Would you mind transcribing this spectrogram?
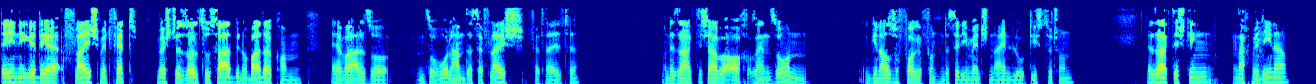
derjenige, der Fleisch mit Fett möchte, soll zu Saad bin Obada kommen. Er war also so wohlhabend, dass er Fleisch verteilte. Und er sagt, ich habe auch seinen Sohn genauso vorgefunden, dass er die Menschen einlud, dies zu tun. Er sagt, ich ging nach Medina.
